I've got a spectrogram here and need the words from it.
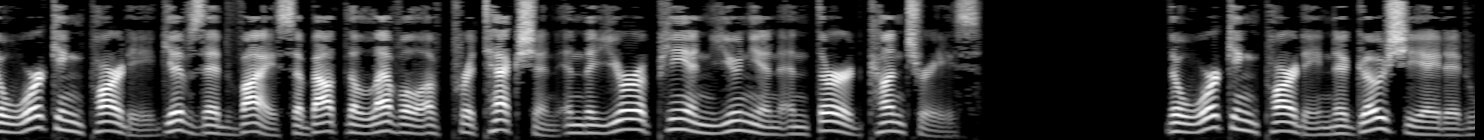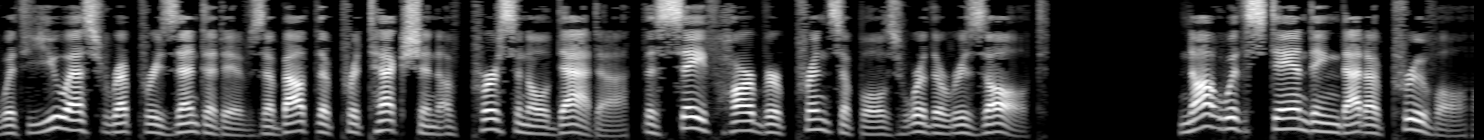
The Working Party gives advice about the level of protection in the European Union and third countries. The Working Party negotiated with U.S. representatives about the protection of personal data, the safe harbor principles were the result. Notwithstanding that approval,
